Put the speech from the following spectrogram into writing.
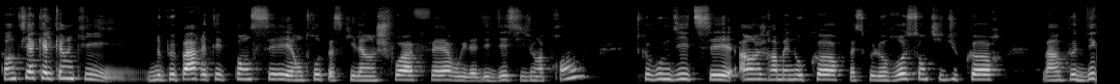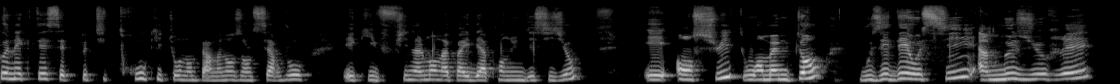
quand il y a quelqu'un qui ne peut pas arrêter de penser, entre autres parce qu'il a un choix à faire ou il a des décisions à prendre, ce que vous me dites, c'est un, je ramène au corps parce que le ressenti du corps va un peu déconnecter cette petite trou qui tourne en permanence dans le cerveau et qui finalement n'a pas aidé à prendre une décision. Et ensuite, ou en même temps, vous aidez aussi à mesurer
